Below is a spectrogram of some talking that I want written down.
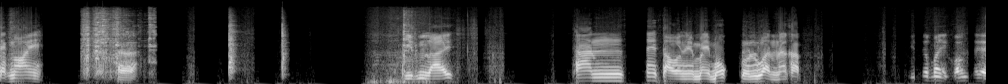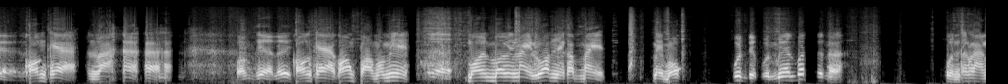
จักหน่อย เออกินหลายทานในเตานี่ไม่บกล้วนๆนะครับกินจะไม่ของแท้ของแท้มันว่า ของแท้เลย ของแท้ของปลอมบ่มีเออบ่บ่เป็นไม้ร่วมเนี่ยครับไม่ไม่บกพุ่นเด็กพุ่นแม่นเบัดเออฝุ่นทั้งหลัง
